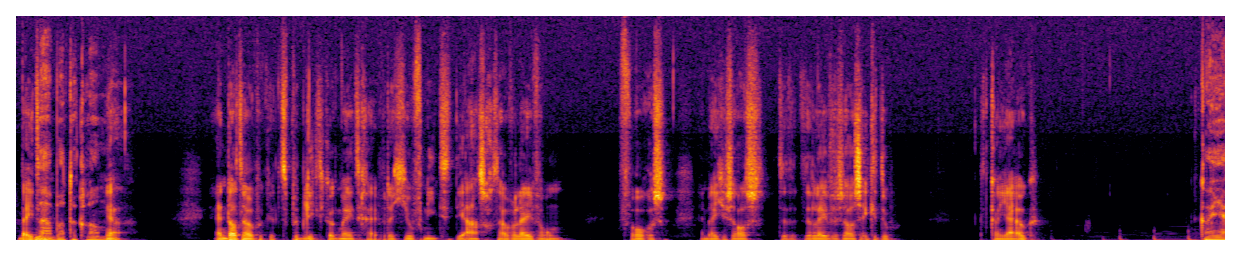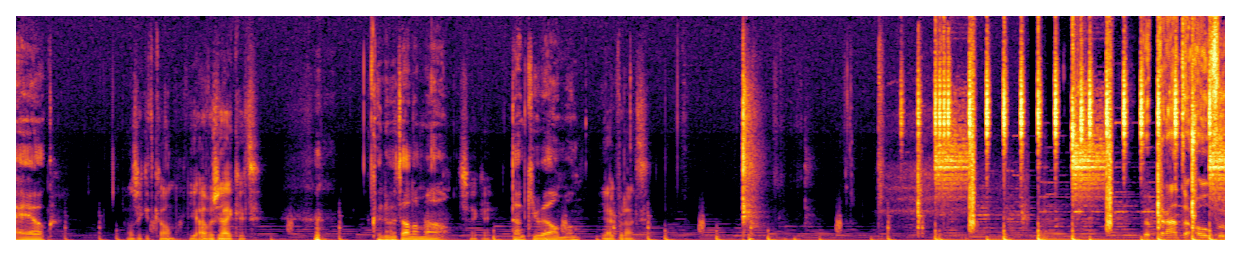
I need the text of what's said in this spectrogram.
Beter. na Bataclan. Ja. En dat hoop ik het publiek ook mee te geven. Dat je hoeft niet die aanslag te overleven om vervolgens een beetje zoals te, te leven zoals ik het doe. Dat kan jij ook, Kan jij ook. als ik het kan. Die oude zeikert. Kunnen we het allemaal. Zeker. Dankjewel, man. Jij ook bedankt. We praten over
